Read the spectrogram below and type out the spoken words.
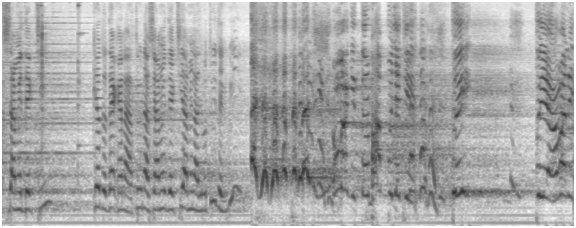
নাচছিস আমি দেখছি। কেউ তো দেখে না তুই নাচছিস আমি দেখছি আমি নাচবো তুই দেখবি? মাগি তোর ভাব বুঝেছি? তুই তুই আমারই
